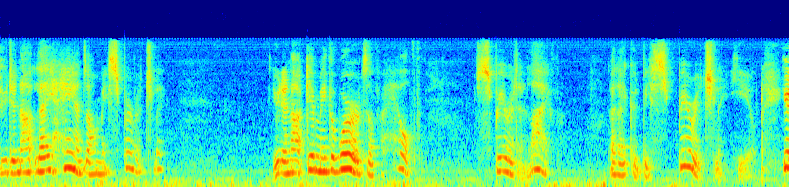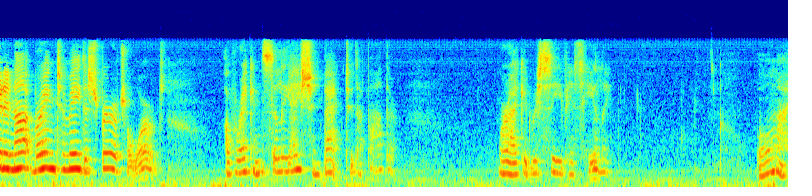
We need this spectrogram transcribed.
You did not lay hands on me spiritually. You did not give me the words of health, spirit, and life that I could be spiritually healed. You did not bring to me the spiritual words of reconciliation back to the Father where I could receive his healing. Oh my.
